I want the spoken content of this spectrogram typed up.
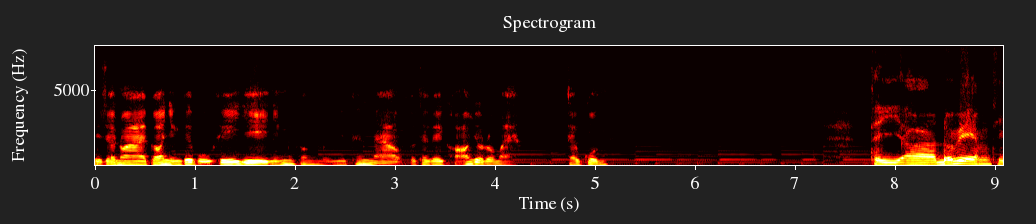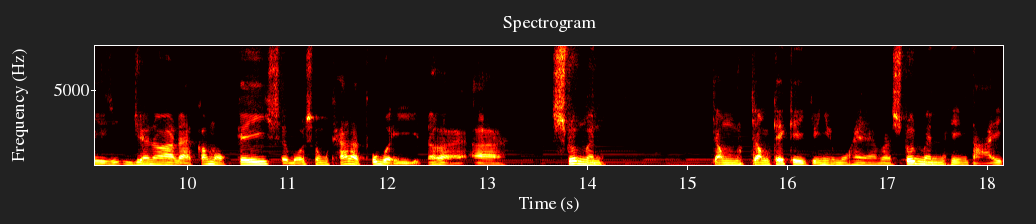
thì Genoa có những cái vũ khí gì những cái con người như thế nào có thể gây khó cho Roma theo quân? Thì uh, đối với em thì Genoa đã có một cái sự bổ sung khá là thú vị đó là à, uh, Strutman trong trong cái kỳ chuyển nhượng mùa hè và Strutman hiện tại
